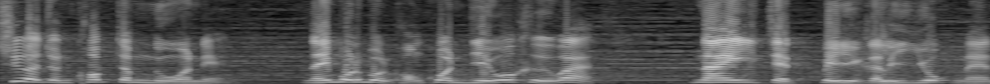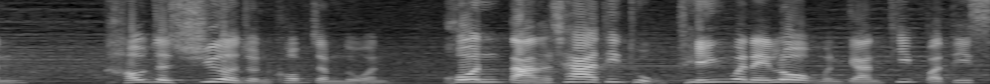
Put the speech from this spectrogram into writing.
เชื่อจนครบจำนวนเนี่ยในบริบทของคนยิวก็คือว่าใน 7 ปีกาลยุคนั้น เขาจะเชื่อจนครบจำนวน คนต่างชาติที่ถูกทิ้งไว้ในโลกเหมือนกันที่ปฏิเส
